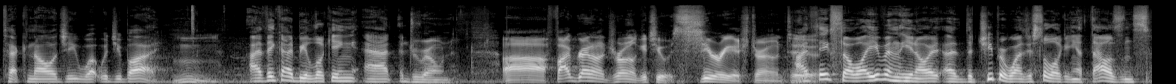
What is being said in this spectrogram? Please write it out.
technology, what would you buy? Hmm. I think I'd be looking at a drone. Ah, five grand on a drone will get you a serious drone too. I think so. Well, even you know uh, the cheaper ones, you're still looking at thousands.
